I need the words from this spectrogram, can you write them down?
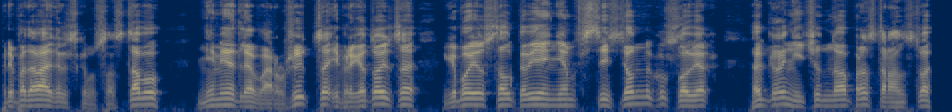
Преподавательскому составу немедля вооружиться и приготовиться к боестолкновениям в стесненных условиях ограниченного пространства.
